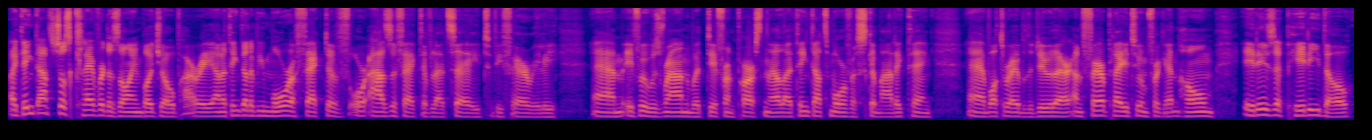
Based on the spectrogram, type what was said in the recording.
I think that's just clever design by Joe Barry. And I think that'd be more effective or as effective, let's say, to be fair, really, um, if it was ran with different personnel. I think that's more of a schematic thing, uh, what they're able to do there. And fair play to him for getting home. It is a pity, though,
